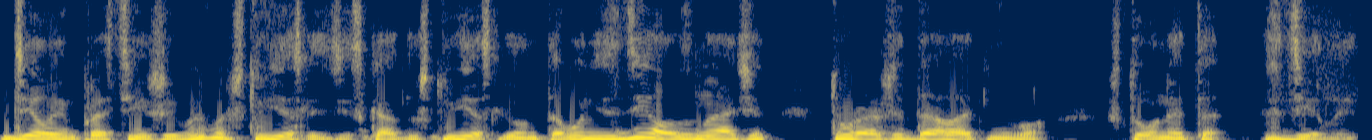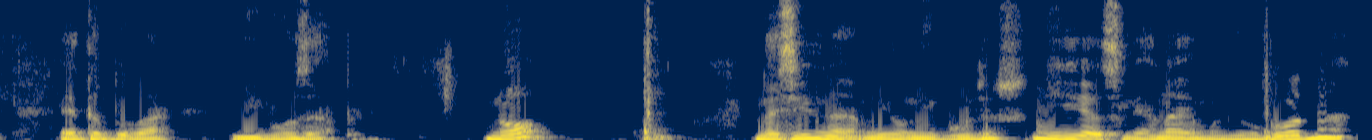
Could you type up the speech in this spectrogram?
делаем простейший вывод, что если здесь сказано, что если он того не сделал, значит, Тура ожидала от него, что он это сделает. Это была его заповедь. Но насильно мил не будешь, если она ему не угодна,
